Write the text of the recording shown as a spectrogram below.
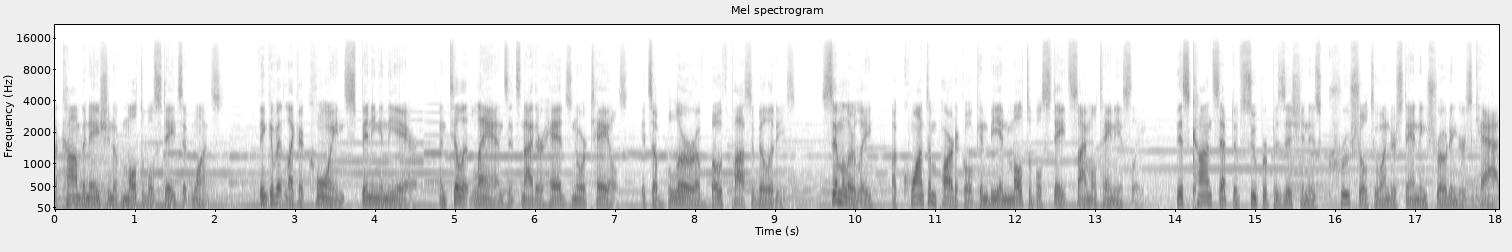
a combination of multiple states at once. Think of it like a coin spinning in the air. Until it lands, it's neither heads nor tails, it's a blur of both possibilities. Similarly, a quantum particle can be in multiple states simultaneously. This concept of superposition is crucial to understanding Schrödinger's cat,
